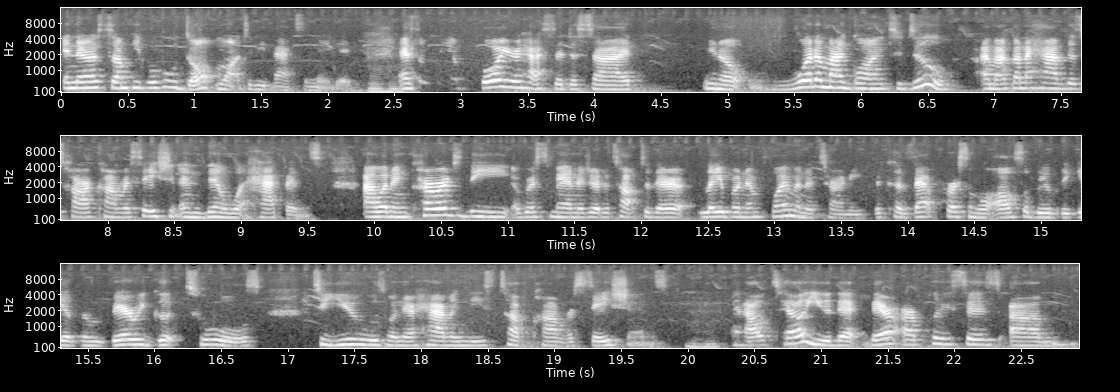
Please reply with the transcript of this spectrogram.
And there are some people who don't want to be vaccinated. And so the employer has to decide you know, what am I going to do? Am I going to have this hard conversation? And then what happens? I would encourage the risk manager to talk to their labor and employment attorney because that person will also be able to give them very good tools to use when they're having these tough conversations. And I'll tell you that there are places um,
